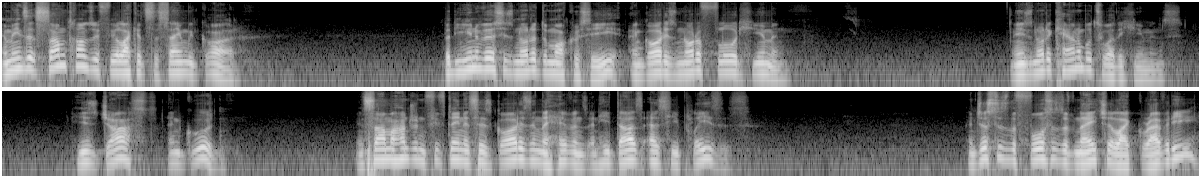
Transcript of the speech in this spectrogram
It means that sometimes we feel like it's the same with God. But the universe is not a democracy, and God is not a flawed human. And He's not accountable to other humans. He is just and good. In Psalm 115, it says, God is in the heavens and He does as He pleases. And just as the forces of nature, like gravity,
